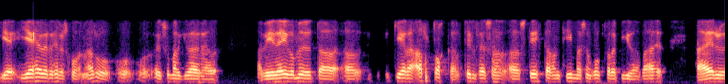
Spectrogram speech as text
Ég, ég hef verið þeirra skoðanar og, og, og eins og margir það er að, að við eigum auðvitað að gera allt okkar til þess að, að styrta þann tíma sem fólk fara að býða. Það, það eru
